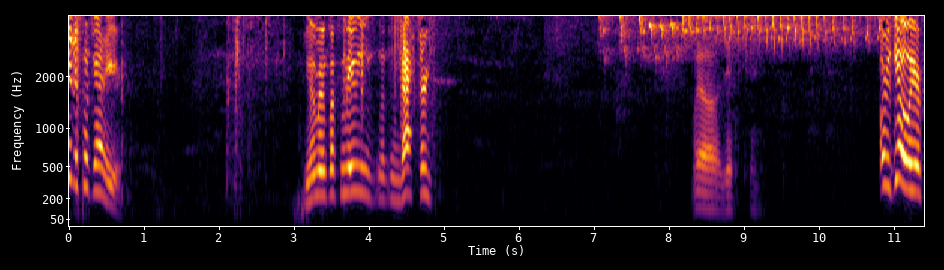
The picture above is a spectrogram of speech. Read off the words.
Get the fuck out of here! You remember fucking baby? Fucking bastard! Well, this thing. Oh, get over here!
